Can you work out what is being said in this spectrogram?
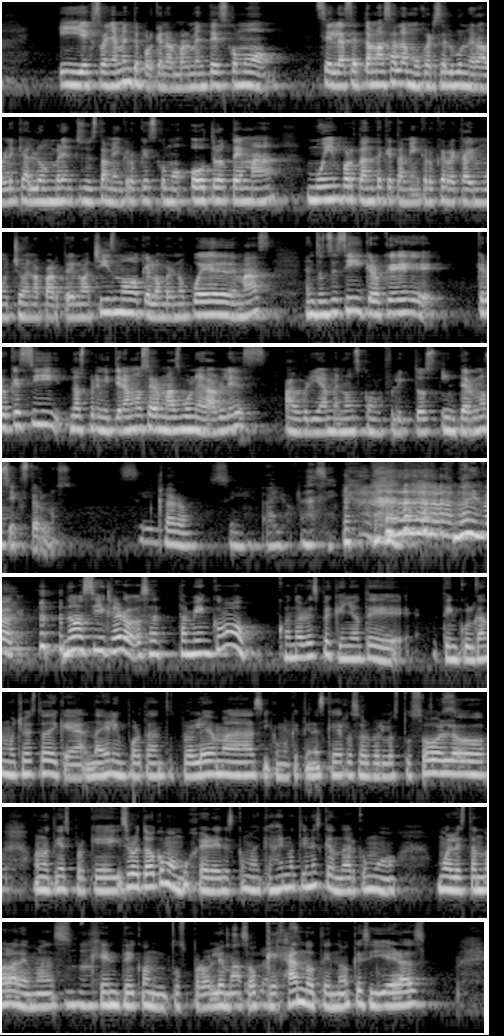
Y extrañamente, porque normalmente es como se le acepta más a la mujer ser vulnerable que al hombre, entonces también creo que es como otro tema muy importante que también creo que recae mucho en la parte del machismo, que el hombre no puede, demás. Entonces sí, creo que creo que si nos permitiéramos ser más vulnerables, habría menos conflictos internos y externos. Sí. Claro. Sí. Ay, ah, sí. no, sí, claro. O sea, también como cuando eres pequeño te te inculcan mucho esto de que a nadie le importan tus problemas y como que tienes que resolverlos tú solo o no tienes por qué, y sobre todo como mujeres, es como de que, ay, no tienes que andar como molestando a la demás gente con tus problemas, o quejándote, ¿no? Que si eras,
